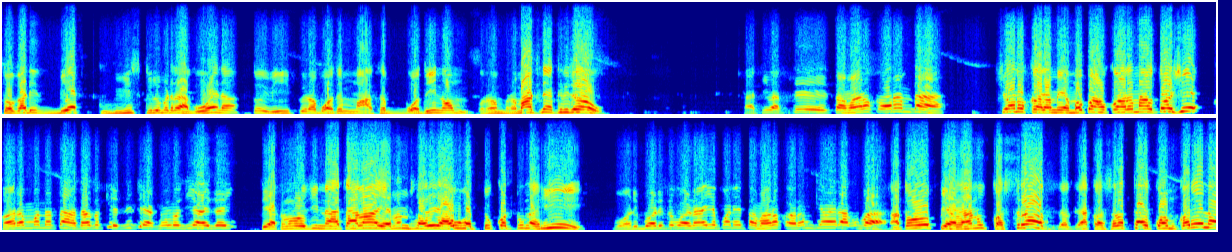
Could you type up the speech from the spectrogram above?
તો ગાડી બે વીસ કિલોમીટર આગું હોય ને તો વીસ પેલા બોધે માથે બોધી નો રમ રમાટ નીકળી જાવ સાચી વાત છે તમારો કરમ તા. ચાલો કરમ? એમાં પાછો કરમ આવતો હશે? કરમમાં નતા હતા તો કેટલી ટેકનોલોજી આવી ગઈ? ટેકનોલોજી ના ચાલે એમ એમ શરીર આવું હટતું કટતું નહીં. બોડી બોડી તો બનાવીએ પણ એ તમારો કરમ કેવાય રાખુભા આ તો પેલાનું કસરત આ કસરત થાય કોમ કરીએ ને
